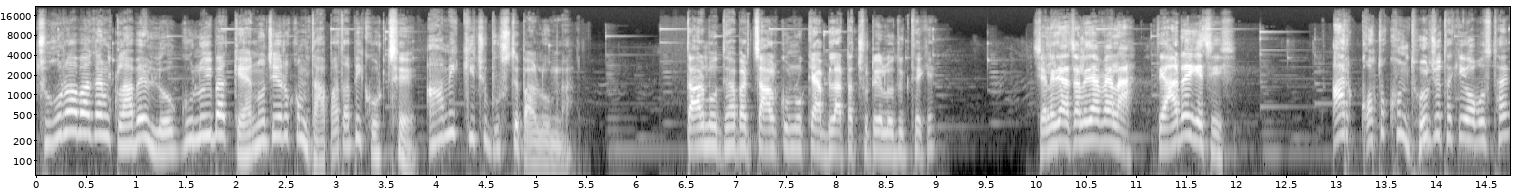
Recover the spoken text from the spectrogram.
চোরা বাগান ক্লাবের লোকগুলোই বা কেন যে এরকম দাপাদাপি করছে আমি কিছু বুঝতে পারলুম না। তার মধ্যে আবার চাল কুমড়ো ক্যাবলাটা ছুটে এলো দিক থেকে। চলে যা চলে যা বেলা তুই হয়ে গেছিস। আর কতক্ষণ ধৈর্য থাকে এই অবস্থায়?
